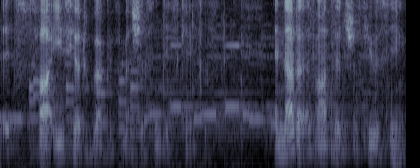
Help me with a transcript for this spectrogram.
it's far easier to work with meshes in these cases. Another advantage of using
